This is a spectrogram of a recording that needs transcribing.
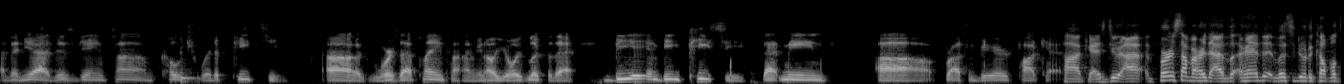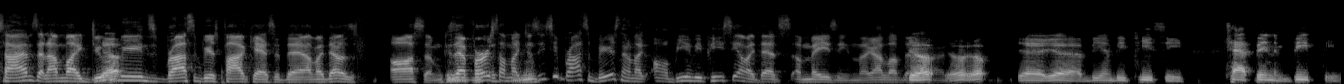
and then yeah, this game time, coach, where the PT? Uh, where's that playing time? You know, you always look for that. B and B PC. That means uh, Brats and Beers podcast. podcast, dude. I, first time I heard that, I had to listen to it a couple times, and I'm like, dude Yep. means brought some Beers podcast at that. I'm like, that was awesome. Because at Mhm, first I'm like, does mhm. he say brought some Beers? And I'm like, oh, B and B PC. I'm like, that's amazing. Like, I love that. Yep, yep, yep. Yeah, yeah. B and B PC. Tap in and beep thee.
